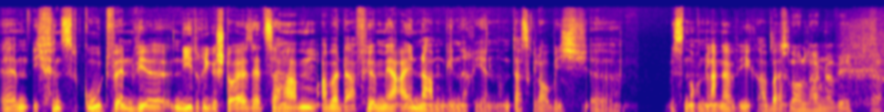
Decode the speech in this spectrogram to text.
Ähm, ich finde es gut, wenn wir niedrige Steuersätze haben, aber dafür mehr Einnahmen generieren. Und das, glaube ich, äh, ist noch ein langer Weg, aber das ist noch ein langer Weg, ja.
